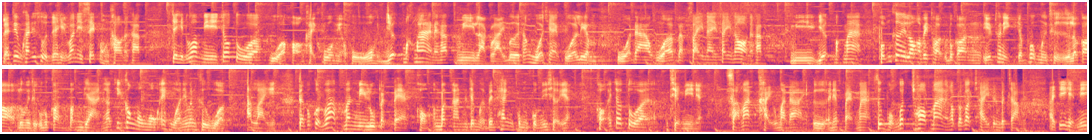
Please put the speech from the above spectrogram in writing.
และที่สำคัญที่สุดจะเห็นว่าในเซ็ตของเขานะครับ จะเห็นว่ามีเจ้าตัวหัวของไขควงเนี่ยโหเยอะมากๆนะครับ มีหลากหลายเบอร์ทั้งหัวแฉกหัวเหลี่ยม หัวดาวหัวแบบไส้ในไส้นอกนะครับ มีเยอะมากๆ ผมเคยลองเอาไปถอดอุปกรณ์อิเล็กทรอนิกส์จำพวกมือถือแล้วก็รวมไปถึงอุปกรณ์บางอย่างนะครับที่ก็งงๆไอ้หัวนี่มันคือหัวอะไร แต่ปรากฏว่ามันมีรูแปลกๆของบางอันมันจะเหมือนเป็นแท่งกลมๆเฉยๆของไอ้เจ้าตัวเฉียวมีเนี่ยสามารถไขออกมาได้เอออันนี้แปลกมาก ซึ่งผมก็ชอบมากนะครับแล้วก็ใช้เป็นประจำไอ้ที่เห็นนี่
